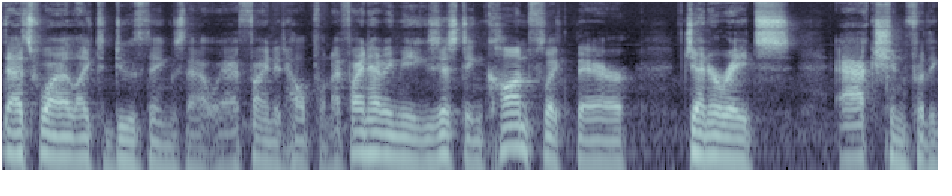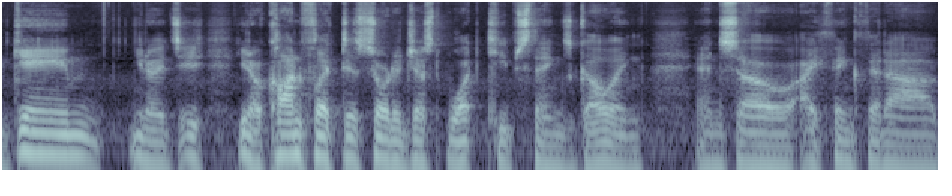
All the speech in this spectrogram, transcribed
that's why I like to do things that way. I find it helpful. And I find having the existing conflict there generates action for the game. You know, it's you know, conflict is sort of just what keeps things going, and so I think that uh,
